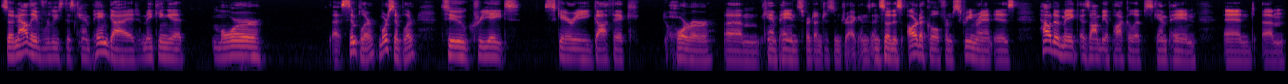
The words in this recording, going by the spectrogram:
So now they've released this campaign guide, making it more uh, simpler, more simpler to create scary gothic horror um, campaigns for Dungeons and Dragons. And so this article from Screen Rant is how to make a zombie apocalypse campaign and um,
